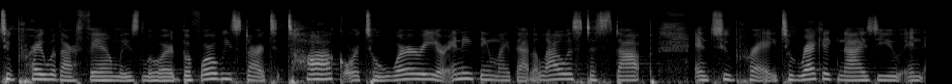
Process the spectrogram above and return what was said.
to pray with our families, Lord. Before we start to talk or to worry or anything like that, allow us to stop and to pray, to recognize you in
